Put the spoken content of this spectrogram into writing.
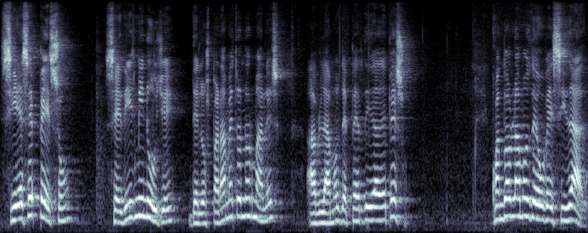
Si ese peso se disminuye de los parámetros normales, hablamos de pérdida de peso. Cuando hablamos de obesidad,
